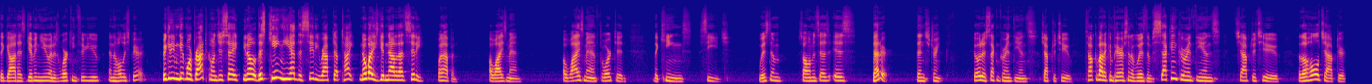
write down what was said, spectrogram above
that God has given you and is working through you in the Holy Spirit. We could even get more practical and just say, you know, this king, he had the city wrapped up tight. Nobody's getting out of that city. What happened? A wise man. A wise man thwarted the king's siege. Wisdom, Solomon says, is better than strength. Go to 2 Corinthians chapter 2. Talk about a comparison of wisdom. 2 Corinthians chapter 2, the whole chapter,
